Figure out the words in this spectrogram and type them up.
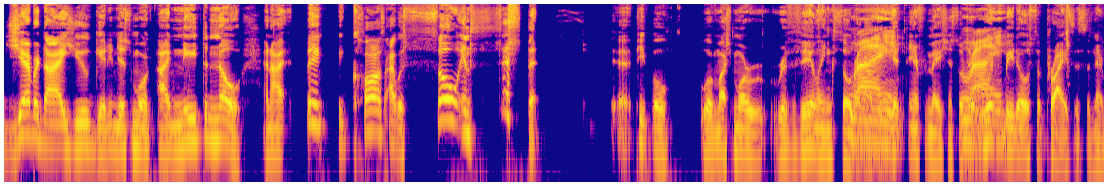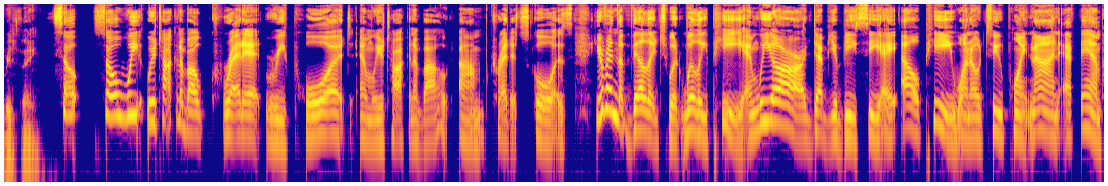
jeopardize you getting this mortgage. I need to know. And I think because I was so insistent, uh, people were much more revealing so that I could get the information so there Right. wouldn't be those surprises and everything. So, so we we're talking about credit report, and we're talking about um, credit scores. You're in the village with Willie P, and we are WBCA LP 102.9 FM,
